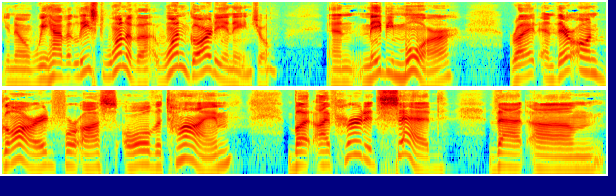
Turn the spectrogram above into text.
You know, we have at least one of a one guardian angel, and maybe more, right? And they're on guard for us all the time. But I've heard it said that um,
